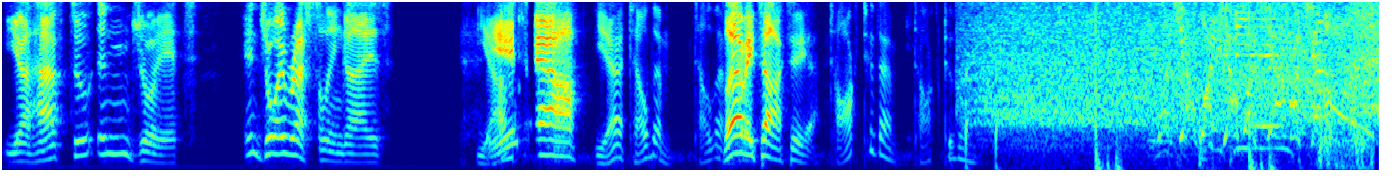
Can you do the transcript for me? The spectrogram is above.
You have to enjoy it. Enjoy wrestling, guys. Yeah. Yeah. Yeah. Tell them. Tell them. Let me talk to you. Talk to them. Talk to them. Watch out! Watch out! Watch out! Watch out!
